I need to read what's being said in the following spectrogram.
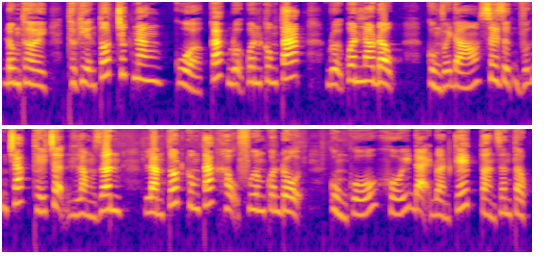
đồng thời thực hiện tốt chức năng của các đội quân công tác, đội quân lao động, cùng với đó xây dựng vững chắc thế trận lòng dân, làm tốt công tác hậu phương quân đội, củng cố khối đại đoàn kết toàn dân tộc.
